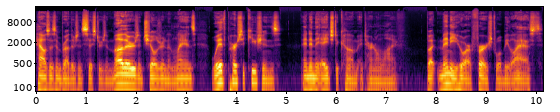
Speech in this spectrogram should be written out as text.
houses and brothers and sisters and mothers and children and lands with persecutions, and in the age to come eternal life. But many who are first will be last,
